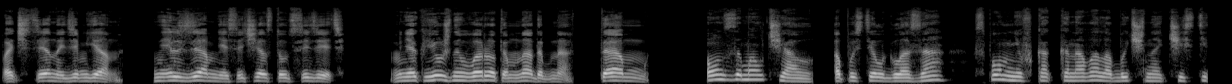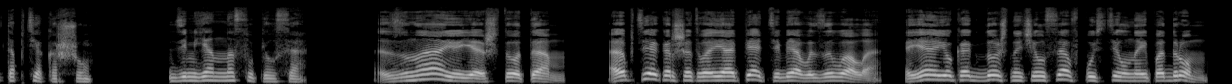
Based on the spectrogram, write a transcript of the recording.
«Почтенный Демьян, нельзя мне сейчас тут сидеть. Мне к южным воротам надобно. Там...» Он замолчал, опустил глаза, вспомнив, как коновал обычно чистит аптекаршу. Демьян насупился. «Знаю я, что там. Аптекарша твоя опять тебя вызывала. Я ее, как дождь начался, впустил на ипподром.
